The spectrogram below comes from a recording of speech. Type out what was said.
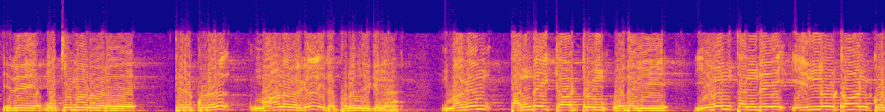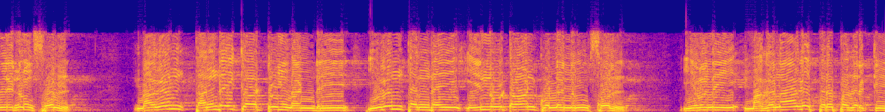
இது முக்கியமான ஒரு திருக்குறள். மாணவர்கள் இதை புரிஞ்சுக்கணும். மகன் தந்தை காற்றும் உதவி இவன் தந்தை எண்ணூற்றான் கொள்ளினும் சொல். மகன் தந்தை காற்றும் நன்றி இவன் தந்தை எண்ணூற்றான் கொள்ளினும் சொல். இவனை மகனாக பிறப்பதற்கு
